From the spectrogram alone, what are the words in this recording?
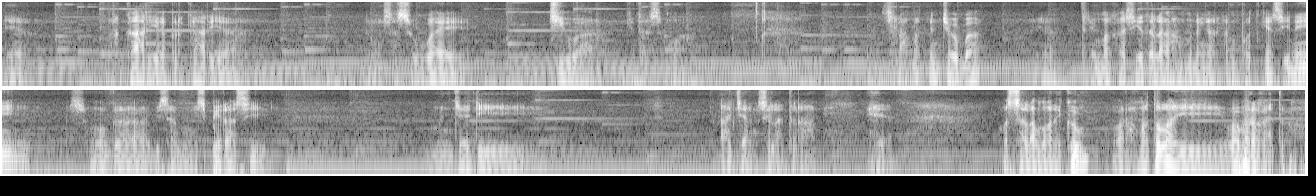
ya berkarya berkarya dengan sesuai jiwa kita semua. Selamat mencoba ya. Terima kasih telah mendengarkan podcast ini. Semoga bisa menginspirasi menjadi ajang silaturahmi ya. Wassalamualaikum warahmatullahi wabarakatuh.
